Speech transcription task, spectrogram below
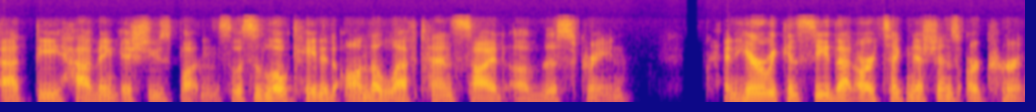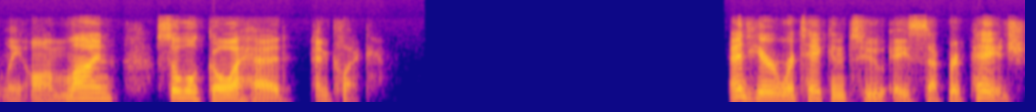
at the Having Issues button. So this is located on the left-hand side of the screen. And here we can see that our technicians are currently online, so we'll go ahead and click. And here we're taken to a separate page,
